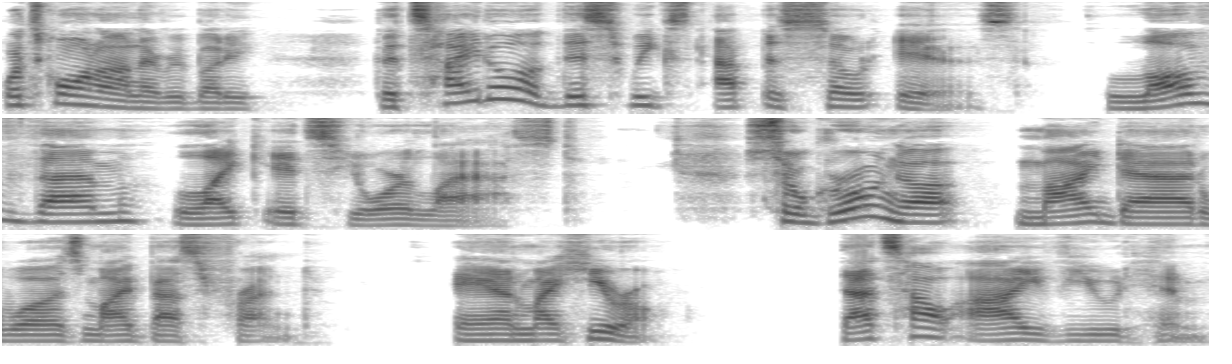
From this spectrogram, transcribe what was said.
What's going on, everybody? The title of this week's episode is Love Them Like It's Your Last. So, growing up, my dad was my best friend and my hero. That's how I viewed him.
